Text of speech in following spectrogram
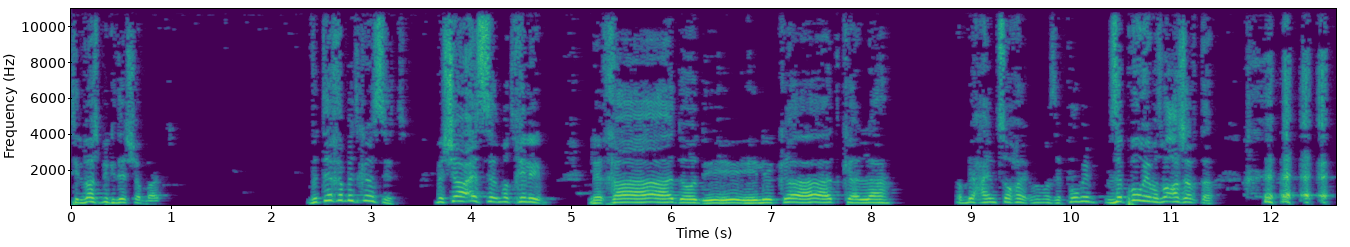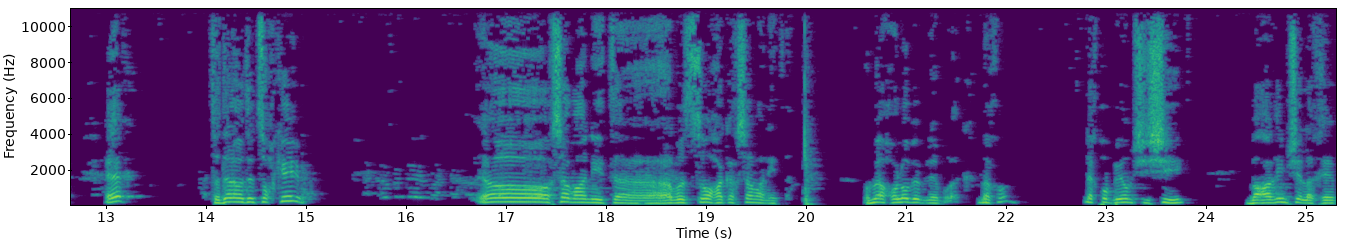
תלבש בגדי שבת, ותלך לבית כנסת. בשעה עשר מתחילים. לך דודי לקראת כלה, רבי חיים צוחק, מה זה פורים? זה פורים, אז מה חשבת? איך? אתה יודע למה אתם צוחקים? יואו, עכשיו ענית, אבו צוחק עכשיו ענית. הוא אומר, אנחנו לא בבני ברק, נכון? לך פה ביום שישי, בערים שלכם,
